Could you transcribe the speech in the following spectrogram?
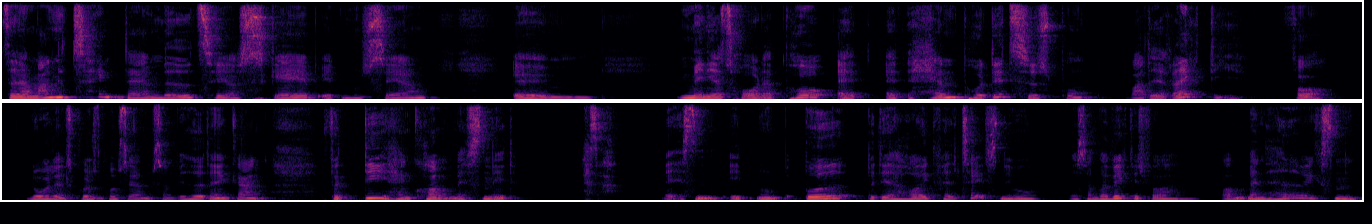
så der er mange ting, der er med til at skabe et museum. Øhm, men jeg tror da på, at, at han på det tidspunkt var det rigtige for Nordjyllands Kunstmuseum, som vi hed dengang, fordi han kom med sådan et, altså, med sådan et, både det der høje kvalitetsniveau, øh, som var vigtigt for ham, og man havde jo ikke sådan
